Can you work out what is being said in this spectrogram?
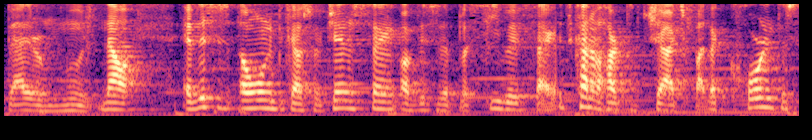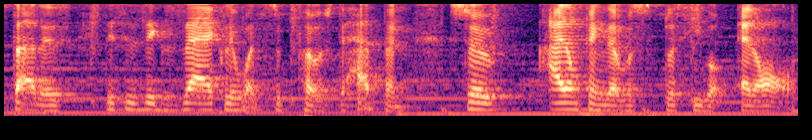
better mood. Now, if this is only because of ginseng or this is a placebo effect, it's kind of hard to judge, but according to studies, this is exactly what's supposed to happen. So I don't think that was placebo at all.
